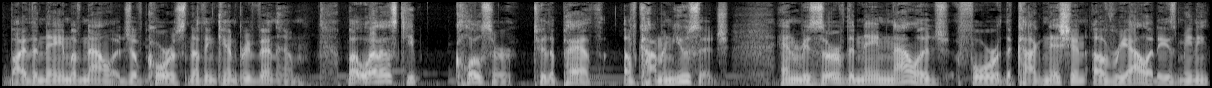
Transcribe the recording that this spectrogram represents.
by the name of knowledge, of course nothing can prevent him. But let us keep closer to the path of common usage and reserve the name knowledge for the cognition of realities, meaning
